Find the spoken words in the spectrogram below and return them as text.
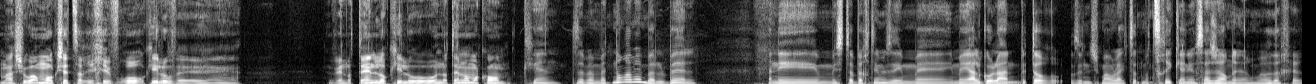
משהו עמוק שצריך אוורור, כאילו, ו... ונותן לו, כאילו, נותן לו מקום. כן, זה באמת נורא מבלבל. אני מסתבכת עם זה עם, אה, עם אייל גולן, בתור, זה נשמע אולי קצת מצחיק, כי אני עושה ז'אנר מאוד אחר.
